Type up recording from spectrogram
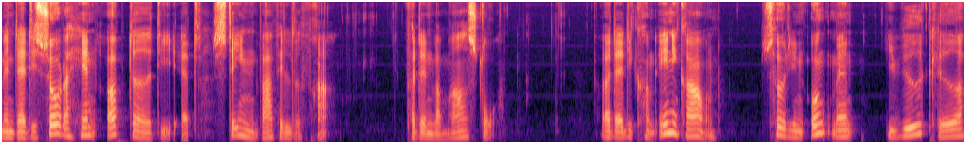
Men da de så derhen, opdagede de, at stenen var væltet fra, for den var meget stor. Og da de kom ind i graven, så de en ung mand i hvide klæder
